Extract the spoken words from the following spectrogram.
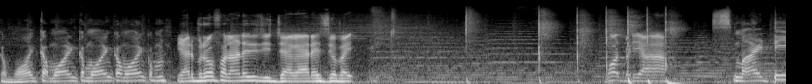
Come on come on come on come on come on यार ब्रो फलाने जी जीत जाएगा यार ऐसे भाई। बहुत बढ़िया। स्मार्टी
